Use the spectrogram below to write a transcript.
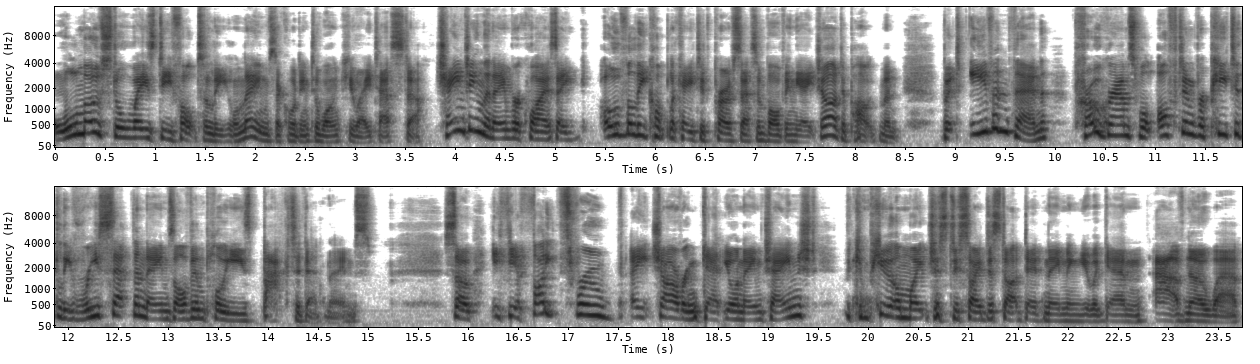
almost always default to legal names, according to one QA tester. Changing the name requires a overly complicated process involving the HR department, but even then, programs will often repeatedly reset the names of employees back to dead names. So if you fight through HR and get your name changed, the computer might just decide to start dead naming you again out of nowhere.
